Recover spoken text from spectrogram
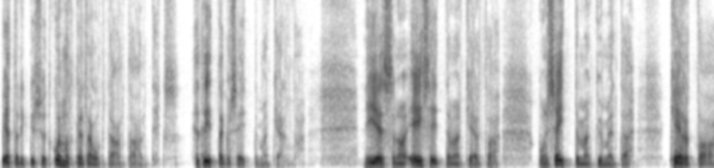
Pietari kysyy, että kuinka monta kertaa mun pitää antaa anteeksi? Että riittääkö seitsemän kertaa? Niin Jeesus sanoi, ei seitsemän kertaa, kun 70 kertaa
